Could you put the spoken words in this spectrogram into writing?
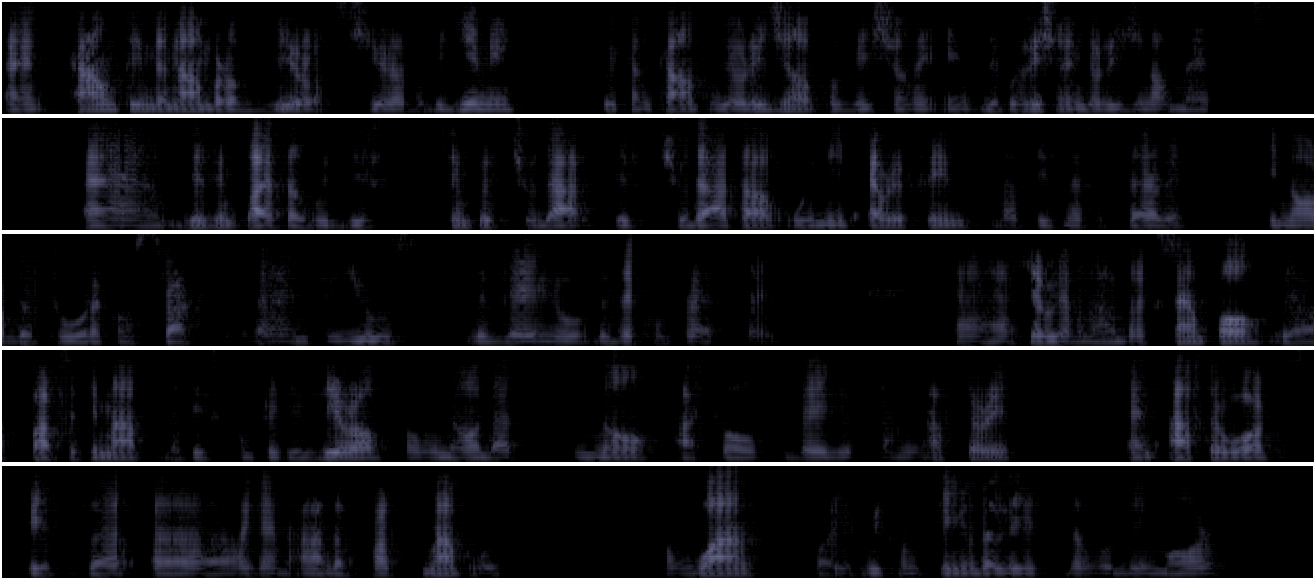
And counting the number of zeros here at the beginning, we can count the original position in the position in the original matrix. And this implies that with this simple two, data, this two data, we need everything that is necessary in order to reconstruct and to use the value, the decompressed value. Uh, here we have another example. We have a sparsity map that is completely zero. So we know that no actual values coming after it. And afterwards, it's, uh, uh, again, another sparsity map with some ones. So if we continue the list, there will be more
